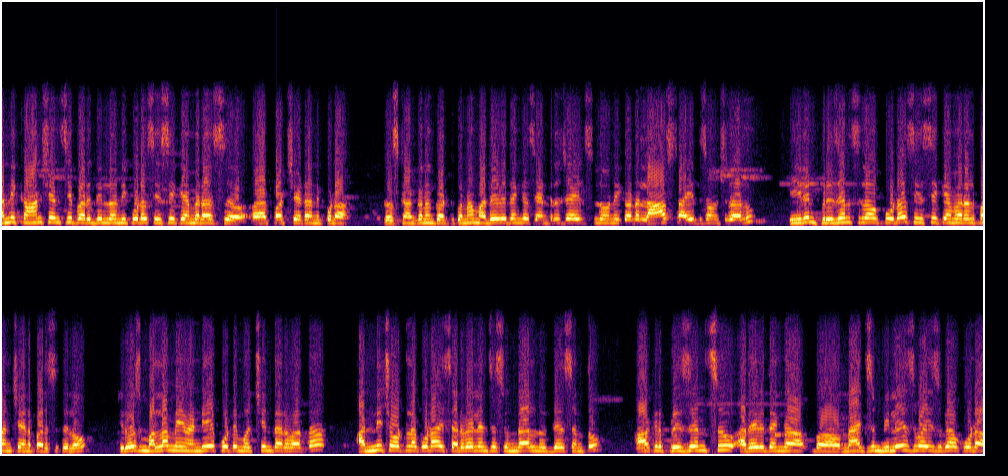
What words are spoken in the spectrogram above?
అన్ని కాన్షియన్సీ పరిధిలోని కూడా సీసీ కెమెరాస్ ఏర్పాటు చేయడానికి కూడా కంకణం కట్టుకున్నాం. అదే విధంగా సెంట్రల్ జైల్స్లోని కూడా లాస్ట్ ఐదు సంవత్సరాలు ఈవెన్ ప్రిజన్స్లో కూడా సీసీ కెమెరాలు పనిచేయని పరిస్థితిలో ఈ రోజు మళ్ళా మేము ఎన్డీఏ కూటమి వచ్చిన తర్వాత అన్ని చోట్ల కూడా సర్వేలెన్సెస్ ఉండాలనే ఉద్దేశంతో ఆఖరి ప్రిజన్స్ అదే విధంగా మాక్సిమం విలేజ్ వైజ్గా కూడా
